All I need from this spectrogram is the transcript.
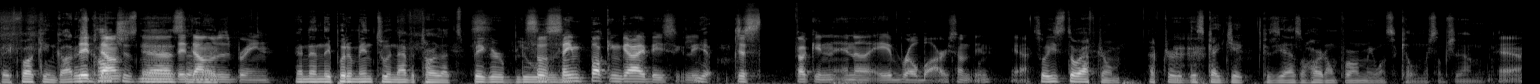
they fucking got his They down, consciousness. yeah, they and, download his brain. and then they put him into an avatar that's bigger, blue. So same fucking guy basically. Yep. Just fucking in a, a robot or something. Yeah. So he's still after him, after this guy Jake, because he has a hard on for him. He wants to kill him or some shit. I. Yeah.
